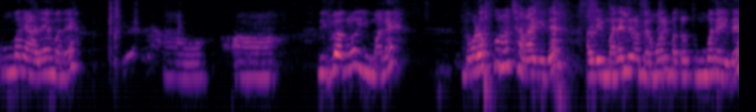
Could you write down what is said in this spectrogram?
ತುಂಬಾ ಹಳೆ ಮನೆ. ನಿಜವಾಗ್ಲೂ ಈ ಮನೆ ನೋಡೋಕ್ಕೂ ಚೆನ್ನಾಗಿದೆ, ಆದರೆ ಈ ಮನೇಲಿರೋ ಮೆಮೊರಿ ಮಾತ್ರ ತುಂಬಾ ಇದೆ.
